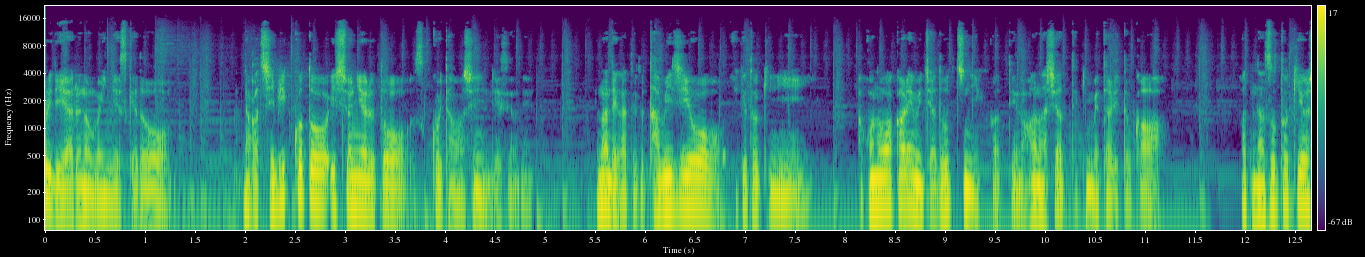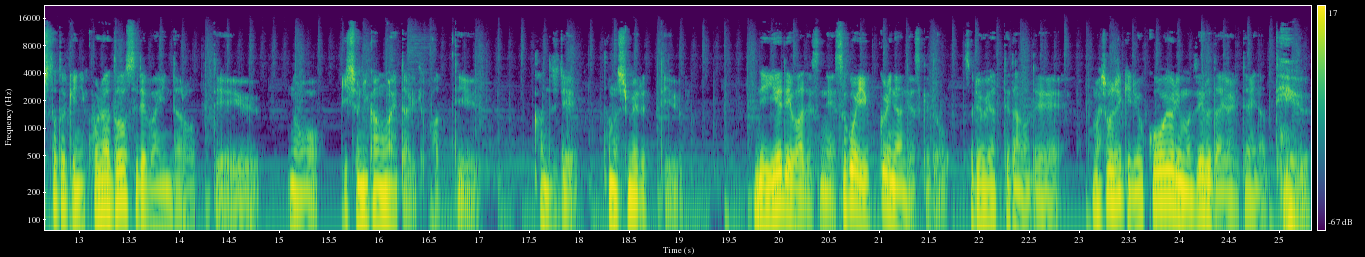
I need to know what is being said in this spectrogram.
人でやるのもいいんですけど、なんかちびっ子と一緒にやるとすっごい楽しいんですよね。なんでかっていうと旅路を行くときに、この分かれ道はどっちに行くかっていうのを話し合って決めたりとか、あと謎解きをしたときにこれはどうすればいいんだろうっていうのを一緒に考えたりとかっていう感じで楽しめるっていう。で、家ではですね、すごいゆっくりなんですけど、それをやってたので、まあ、正直旅行よりもゼルダやりたいなっていう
